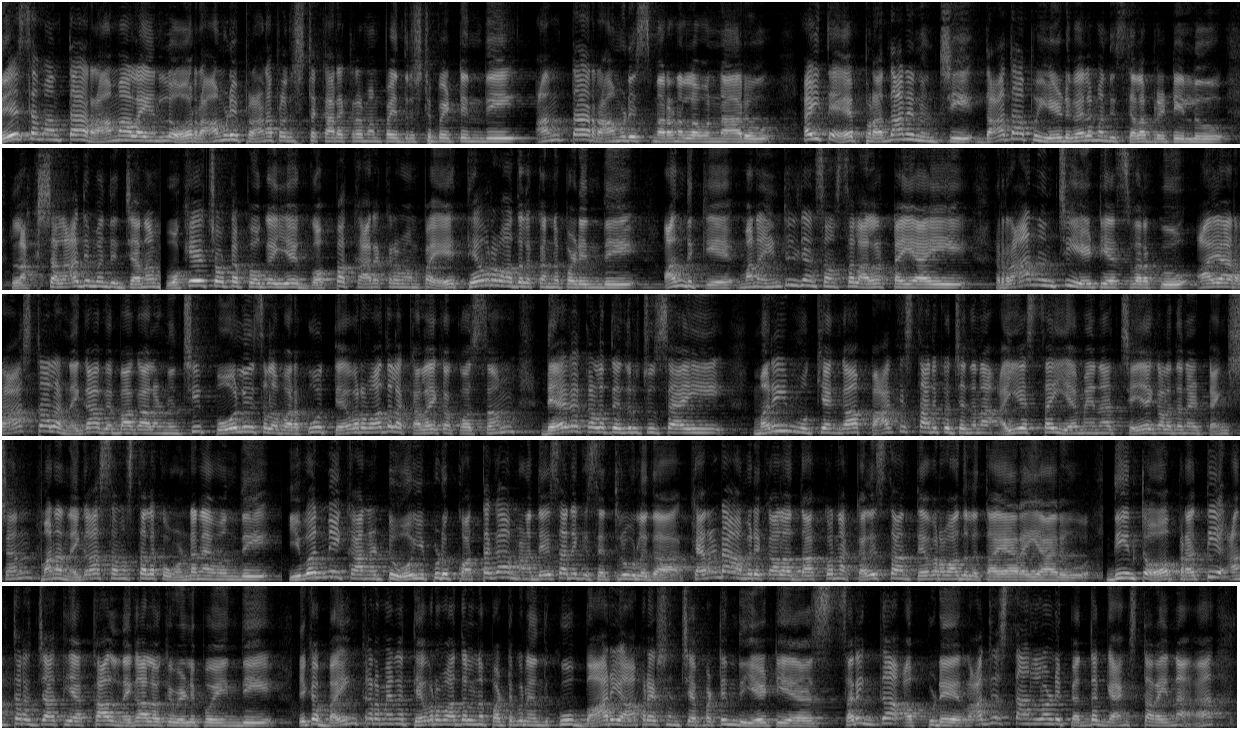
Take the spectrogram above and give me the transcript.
దేశమంతా రామాలయంలో రాముడి ప్రాణప్రతిష్ఠ కార్యక్రమంపై దృష్టి పెట్టింది. అంతా రాముడి స్మరణలో ఉన్నారు. అయితే ప్రధాని నుంచి దాదాపు ఏడు వేల మంది సెలబ్రిటీలు లక్షలాది మంది జనం ఒకే చోట పోగయ్యే గొప్ప కార్యక్రమంపై తీవ్రవాదుల కన్నపడింది అందుకే మన ఇంటెలిజెన్స్ సంస్థలు అలర్ట్ అయ్యాయి. రా నుంచి ఏటీఎస్ వరకు ఆయా రాష్ట్రాల నిఘా విభాగాల నుంచి పోలీసుల వరకు తీవ్రవాదుల కలయిక కోసం డేగ కళ్ళతో ఎదురు చూశాయి. మరీ ముఖ్యంగా పాకిస్తాన్కు చెందిన ఐఎస్ఐ ఏమైనా చేయగలదనే టెన్షన్ మన నిఘా సంస్థలకు ఉండనే ఉంది. ఇవన్నీ కానట్టు ఇప్పుడు కొత్తగా మన దేశానికి శత్రువులుగా కెనడా అమెరికాలో దాక్కున్న ఖలిస్తాన్ తీవ్రవాదులు తయారయ్యారు. దీంతో ప్రతి అంతర్జాతీయ కాల్ నిఘాలోకి వెళ్ళిపోయింది ఇక భయంకరమైన తీవ్రవాదులను పట్టుకునేందుకు భారీ ఆపరేషన్ చేపట్టింది ఏటీఎస్. సరిగ్గా అప్పుడే రాజస్థాన్లోని పెద్ద గ్యాంగ్స్టర్ అయిన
